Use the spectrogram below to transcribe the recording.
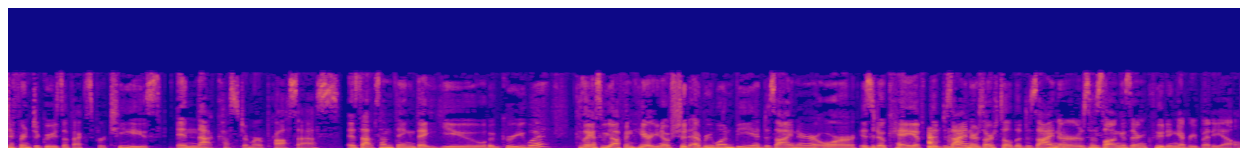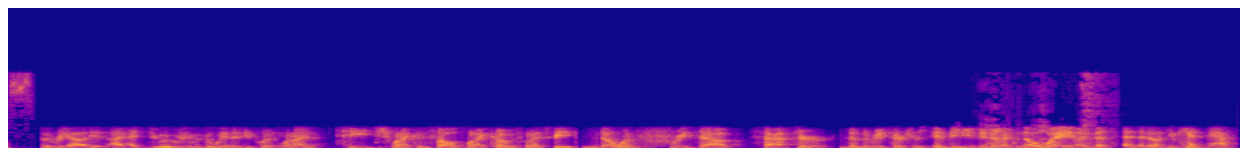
different degrees of expertise in that customer process. Is that something that you agree with? Because I guess we often hear, you know, should everyone be a designer or is it okay if the designers are still the designers as long as they're including everybody else? The reality is, I, I do agree with the way that you put it. When I teach, when I consult, when I coach, when I speak, no one freaks out faster than the researchers immediately. Yeah. They're like, no way, like that. And they're like, you can't have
